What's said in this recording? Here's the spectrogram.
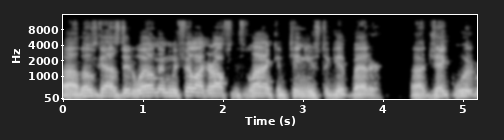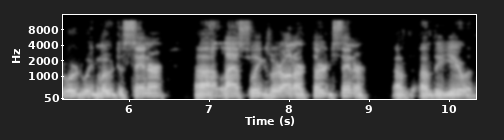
uh, those guys did well. And then we feel like our offensive line continues to get better. Uh, Jake Woodward, we moved to center. Uh, last week, we were on our third center of, of the year with,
